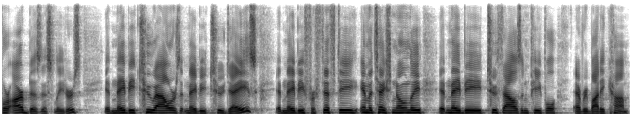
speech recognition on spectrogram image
for our business leaders. It may be two hours, it may be two days, it may be for 50 invitation only, it may be 2,000 people, everybody come.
